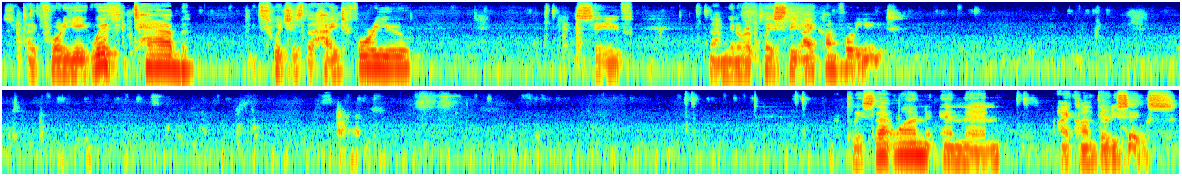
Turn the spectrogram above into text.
So type 48 with Tab, switches the height for you. Save. Now I'm going to replace the icon 48. Replace that one, and then icon 36.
